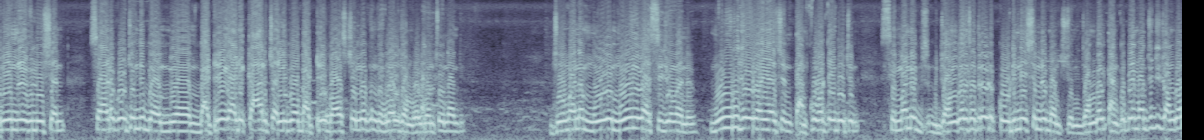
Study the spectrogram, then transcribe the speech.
ग्रीन रेवल्यूशन सियाड़े कहते बैटरी गाड़ी कार चलो बैटरी बस चलो कि जंगल बचाऊ जो मैंने मूल मूलवासी जो मैंने मूल रू जो रही आछन तांको हटाई से मैंने जंगल साथ गोटे कोऑर्डिनेशन में बंचुछन जंगल तक बंचुच्च जंगल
